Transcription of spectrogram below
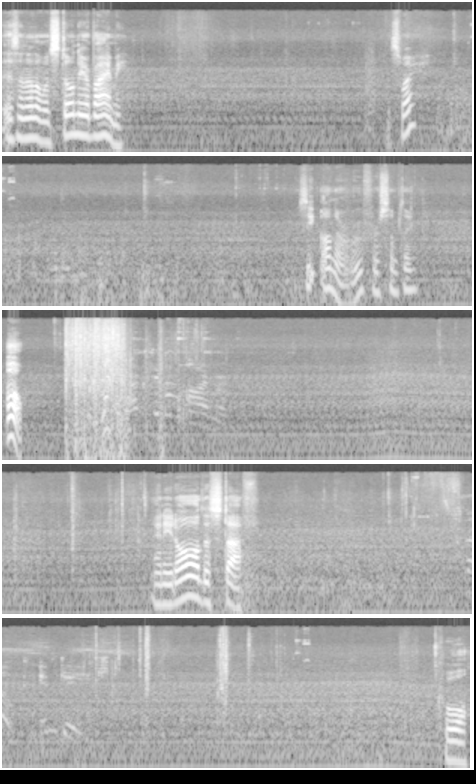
there's another one still nearby me. This way? Is he on the roof or something? Oh, I need all this stuff. Cool.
